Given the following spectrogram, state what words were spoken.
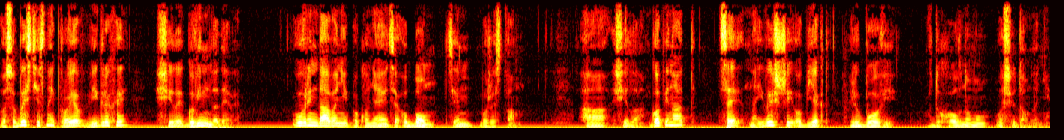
особистісний прояв віграхи шіли Говіндадеви. У Вріндавані поклоняються обом цим божествам. А Шіла Гопінат це найвищий об'єкт любові в духовному усвідомленні.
